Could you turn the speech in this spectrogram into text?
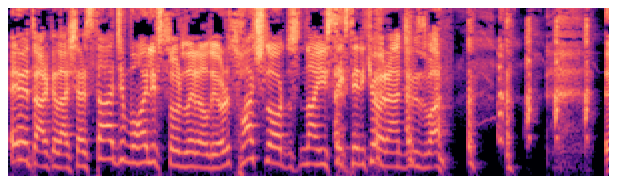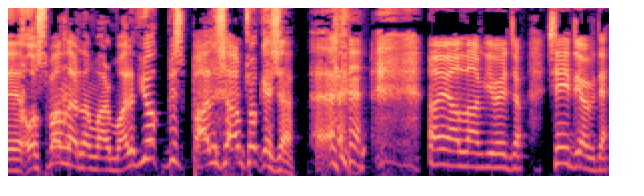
evet arkadaşlar sadece muhalif soruları alıyoruz. Haçlı ordusundan 182 öğrencimiz var. e, Osmanlılardan var muhalif. Yok biz padişahım çok yaşa. Ay Allah'ım gebereceğim. Şey diyor bir de.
